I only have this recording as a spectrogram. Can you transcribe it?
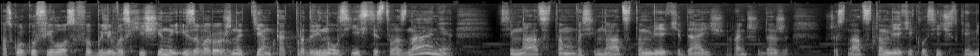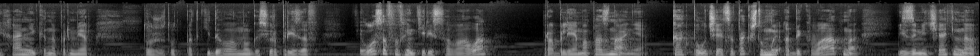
поскольку философы были восхищены и заворожены тем, как продвинулось естествознание в 17-18 веке, да, еще раньше даже, в 16 веке классическая механика, например, тоже тут подкидывала много сюрпризов. Философов интересовала проблема познания. Как получается так, что мы адекватно и замечательно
